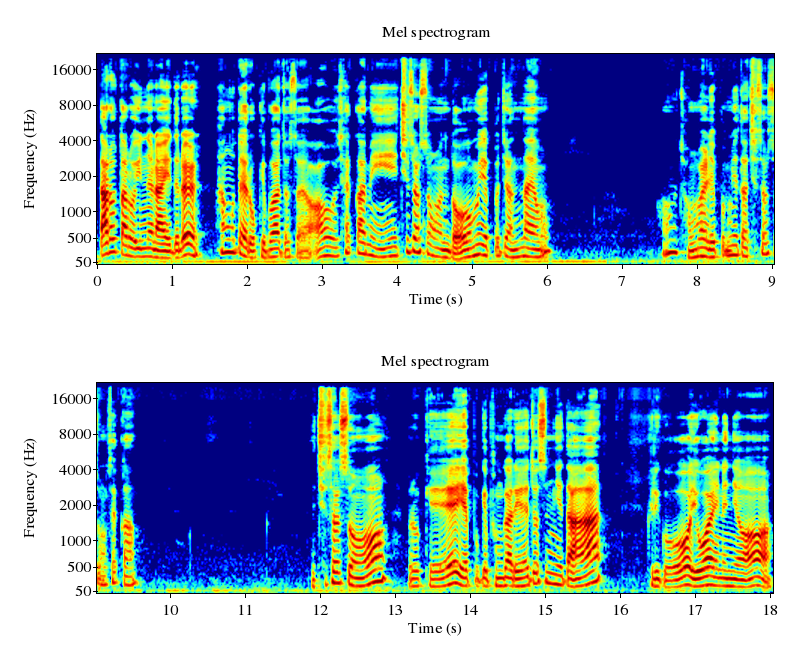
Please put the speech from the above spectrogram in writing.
따로따로 있는 아이들을 한 군데 이렇게 모아줬어요. 아우 색감이 치설송은 너무 예쁘지 않나요? 어, 정말 예쁩니다. 치설송 색감. 네, 치설송 이렇게 예쁘게 분갈이 해줬습니다. 그리고 이 아이는요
